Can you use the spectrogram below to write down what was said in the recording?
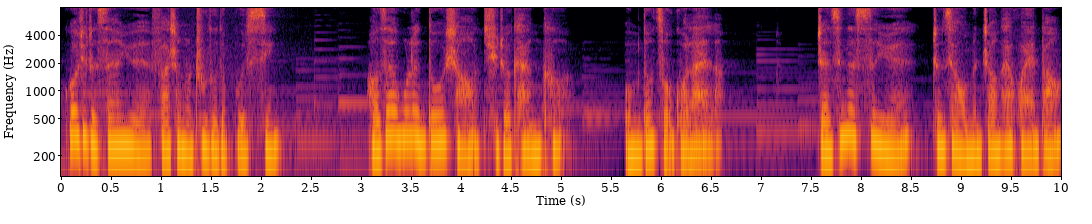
过去的三月发生了诸多的不幸，好在无论多少曲折坎坷，我们都走过来了。崭新的四月正向我们张开怀抱。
